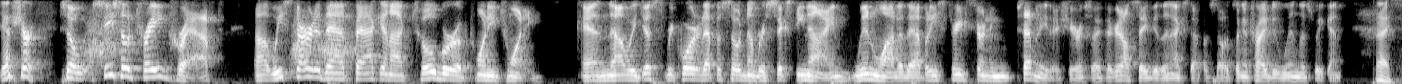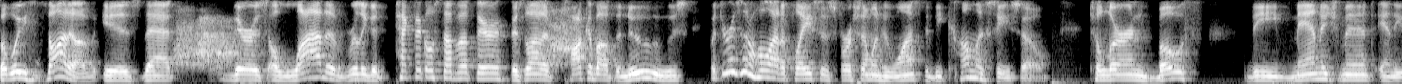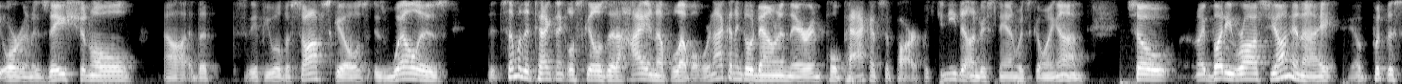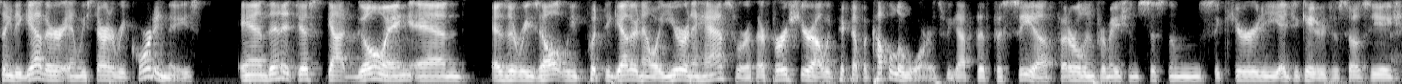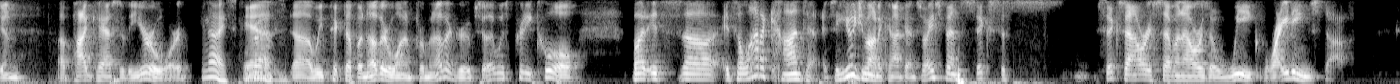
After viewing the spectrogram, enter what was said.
Yeah, sure. So CISO Tradecraft, uh, we started that back in October of 2020. And now we just recorded episode number 69. Winn wanted that, but he's he's turning 70 this year. So I figured I'll save you the next episode. So I'm going to try to do Winn this weekend. Nice. But what we thought of is that there is a lot of really good technical stuff up there. There's a lot of talk about the news, but there isn't a whole lot of places for someone who wants to become a CISO to learn both the management and the organizational, uh, the if you will, the soft skills, as well as some of the technical skills at a high enough level. We're not going to go down in there and pull packets apart, but you need to understand what's going on. So my buddy Ross Young and I put this thing together, and we started recording these, and then it just got going. And as a result, we put together now a year and a half's worth. Our first year out, we picked up a couple awards. We got the FISSEA, Federal Information Systems Security Educators Association uh, Podcast of the Year Award Nice. Congrats. and uh, we picked up another one from another group so that was pretty cool but it's uh, it's a lot of content it's a huge amount of content so i spend six six hours seven hours a week writing stuff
